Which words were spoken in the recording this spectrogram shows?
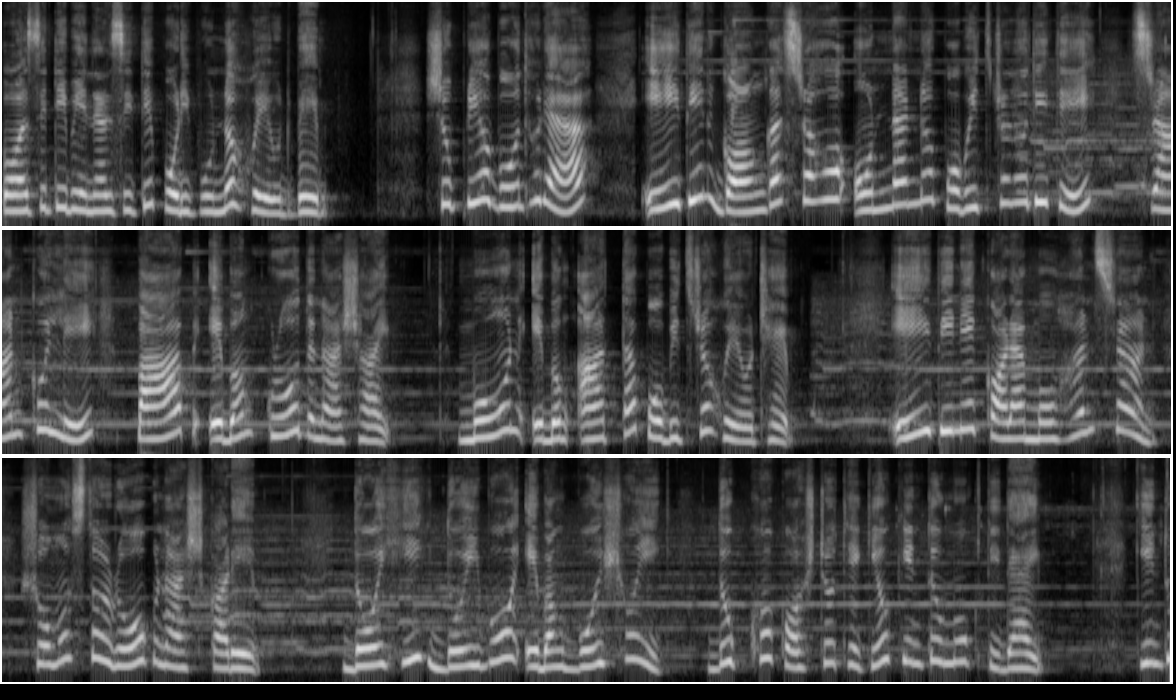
পজিটিভ এনার্জিতে পরিপূর্ণ হয়ে উঠবে। সুপ্রিয় বন্ধুরা, এই দিন গঙ্গা সহ অন্যান্য পবিত্র নদীতে স্নান করলে পাপ এবং ক্রোধ নাশ হয়, মন এবং আত্মা পবিত্র হয়ে ওঠে। এই দিনে করা মহান স্নান সমস্ত রোগ নাশ করে। দৈহিক, দৈব এবং বৈষয়িক দুঃখ, কষ্ট থেকেও কিন্তু মুক্তি দেয়। কিন্তু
